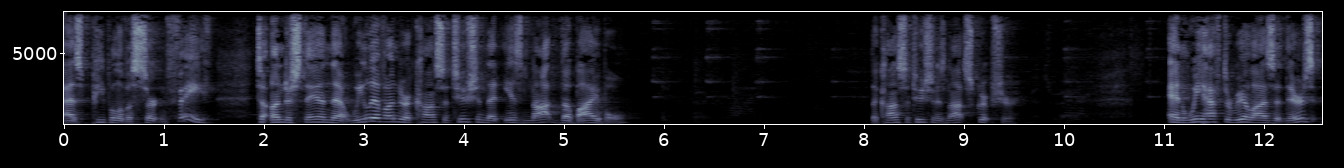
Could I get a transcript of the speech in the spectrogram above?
as people of a certain faith to understand that we live under a constitution that is not the Bible. The constitution is not scripture. And we have to realize that there's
